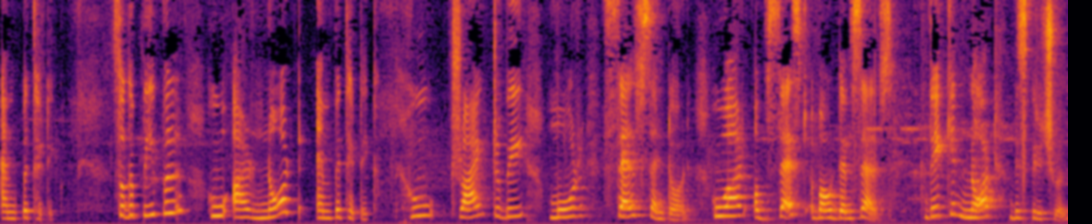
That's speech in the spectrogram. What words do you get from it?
empathetic. So, the people who are not empathetic, who try to be more self centered, who are obsessed about themselves, they cannot be spiritual.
